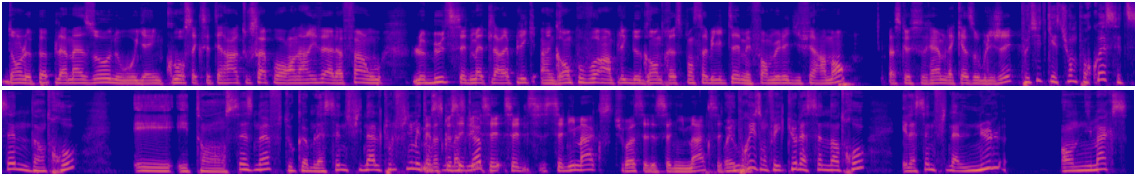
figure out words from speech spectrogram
dans le peuple Amazon où il y a une course, etc. Tout ça pour en arriver à la fin où le but c'est de mettre la réplique un grand pouvoir implique de grandes responsabilités mais formulées différemment parce que c'est quand même la case obligée. Petite question, pourquoi cette scène d'intro est, est en 16-9, tout comme la scène finale, tout le film est mais parce que c'est l'IMAX, tu vois, c'est des scènes IMAX et ouais, Pourquoi ils ont fait que la scène d'intro et la scène finale nulle en IMAX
